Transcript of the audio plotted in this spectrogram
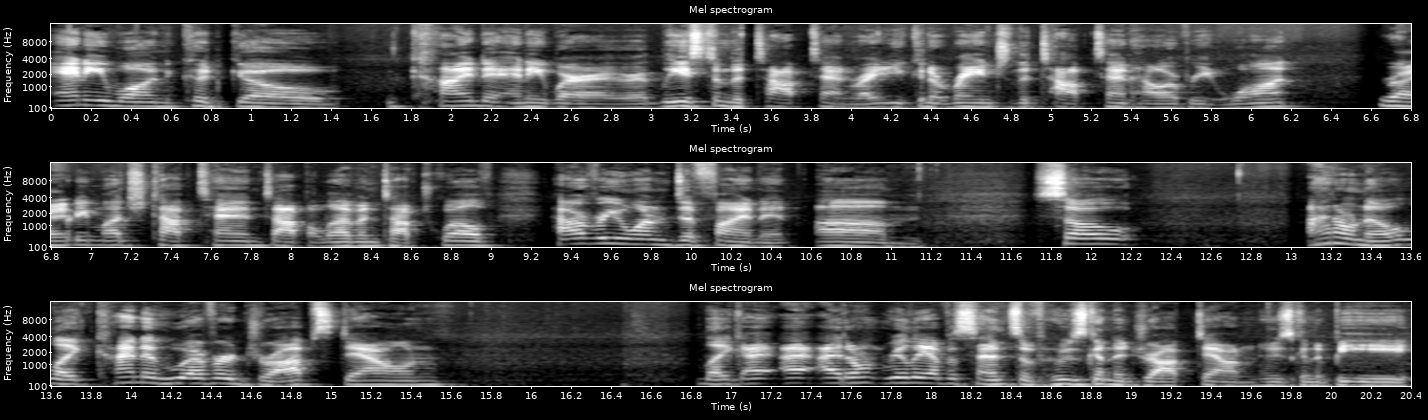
anyone could go kind of anywhere, or at least in the top ten, right? You can arrange the top ten however you want. Right. pretty much top 10 top 11 top 12 however you want to define it um so i don't know like kind of whoever drops down like I, I i don't really have a sense of who's to drop down and who's to be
